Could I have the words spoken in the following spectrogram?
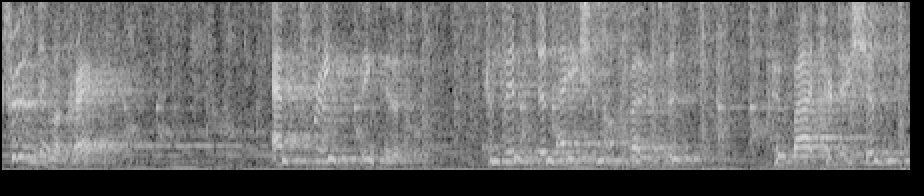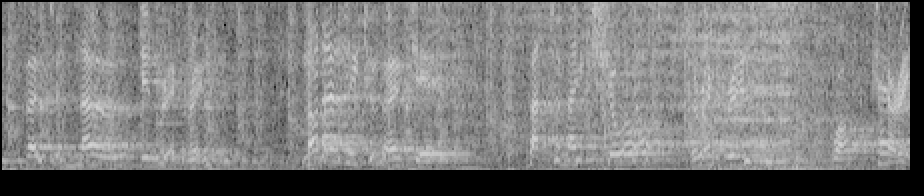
true Democrats and free thinkers, convinced a nation of voters who by tradition voted no in referendums, not only to vote yes, but to make sure the referendum was carried.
